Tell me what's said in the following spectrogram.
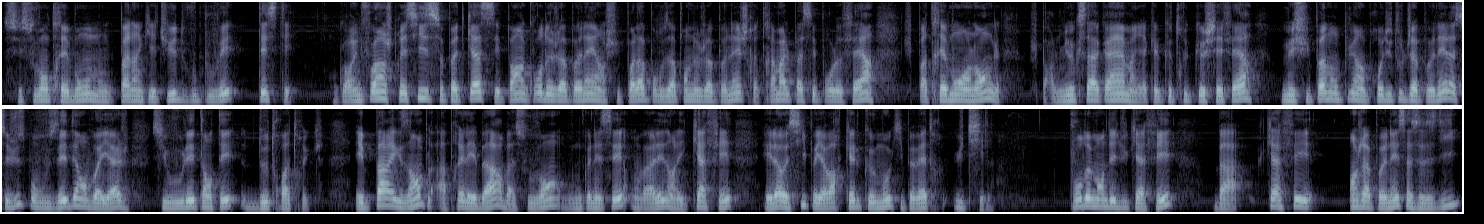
C'est souvent très bon, donc pas d'inquiétude, vous pouvez tester. Encore une fois, hein, je précise, ce podcast, c'est pas un cours de japonais. Hein. Je suis pas là pour vous apprendre le japonais. Je serais très mal passé pour le faire. Je suis pas très bon en langue. Je parle mieux que ça quand même. Hein. Il y a quelques trucs que je sais faire, mais je suis pas non plus un pro du tout japonais. Là, c'est juste pour vous aider en voyage si vous voulez tenter deux trois trucs. Et par exemple, après les bars, bah, souvent, vous me connaissez, on va aller dans les cafés. Et là aussi, il peut y avoir quelques mots qui peuvent être utiles. Pour demander du café, bah café en japonais, ça se dit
